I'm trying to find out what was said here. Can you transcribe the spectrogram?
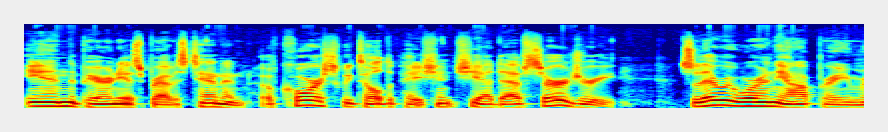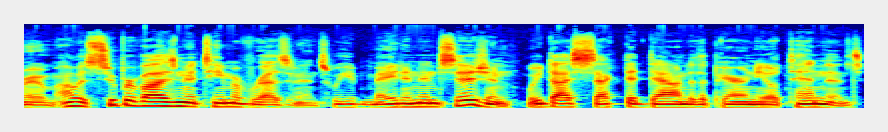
in the peroneus brevis tendon. Of course, we told the patient she had to have surgery. So there we were in the operating room. I was supervising a team of residents. We had made an incision. We dissected down to the peroneal tendons.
